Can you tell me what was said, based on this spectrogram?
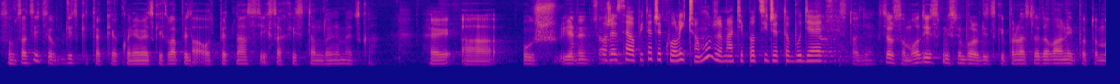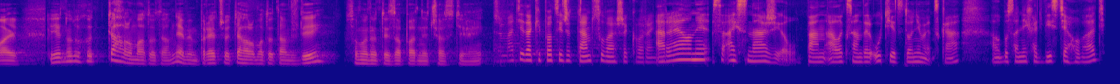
som sa cítil vždy tak ako nemecký chlapec a od 15 sa chystám do Nemecka. Hej, a už jeden čas... Môžem sa opýtať, že kvôli čomu? Že máte pocit, že to bude... Stade. Chcel som odísť, my sme boli vždy prenasledovaní, potom aj jednoducho ťahalo ma to tam, neviem prečo, ťahalo ma to tam vždy. Som do tej západnej časti, hej. Že máte taký pocit, že tam sú vaše korene. A reálne sa aj snažil pán Alexander utiec do Nemecka, alebo sa nechať vysťahovať.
